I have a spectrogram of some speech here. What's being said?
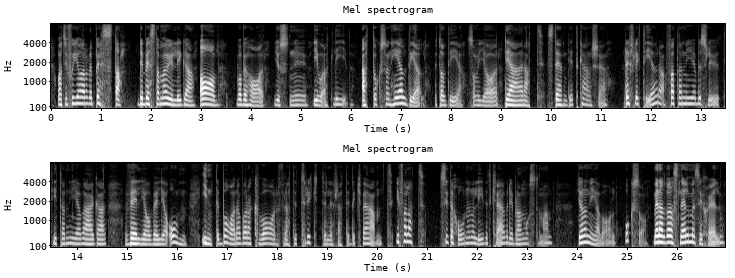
Och att vi får göra det bästa, det bästa möjliga av vad vi har just nu i vårt liv. Att också en hel del utav det som vi gör, det är att ständigt kanske reflektera, fatta nya beslut, hitta nya vägar, välja och välja om. Inte bara vara kvar för att det är tryggt eller för att det är bekvämt. Ifall att situationen och livet kräver det, ibland måste man göra nya val också. Men att vara snäll med sig själv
